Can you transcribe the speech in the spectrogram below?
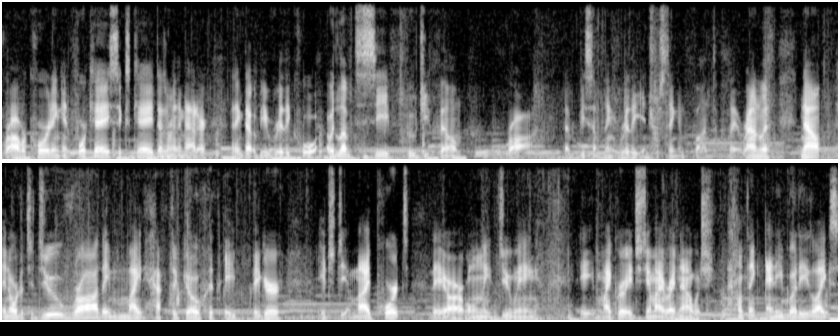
raw recording in 4K, 6K, doesn't really matter. I think that would be really cool. I would love to see Fujifilm RAW. That would be something really interesting and fun to play around with. Now, in order to do RAW, they might have to go with a bigger HDMI port. They are only doing a micro HDMI right now, which I don't think anybody likes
